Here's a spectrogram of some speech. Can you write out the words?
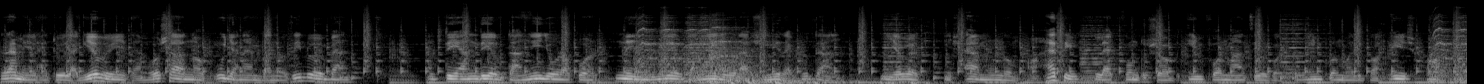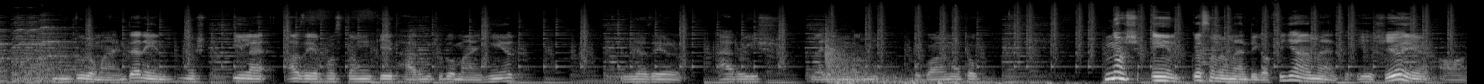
remélhetőleg jövő héten vasárnap ugyanebben az időben ilyen délután 4 órakor, délután 4 órás hírek után jövök és elmondom a heti legfontosabb információkat az informatika és a tudomány terén. Most ille azért hoztam két-három tudományhírt, hogy azért erről is legyen valami fogalmatok. Nos, én köszönöm eddig a figyelmet, és jöjjön a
